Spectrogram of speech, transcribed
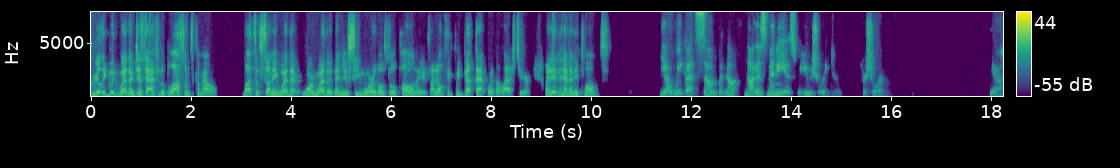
really good weather just after the blossoms come out, lots of sunny weather, warm weather, then you see more of those little pollinators. I don't think we got that weather last year. I didn't have any plums. Yeah, we got some, but not not as many as we usually do, for sure. Yeah.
